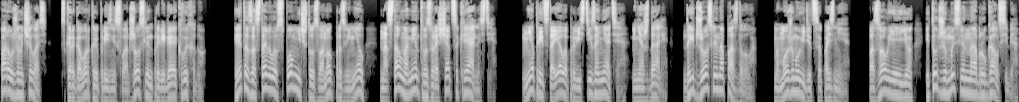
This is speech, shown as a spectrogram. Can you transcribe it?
Пара уже началась. Скороговоркой произнесла Джослин, пробегая к выходу. Это заставило вспомнить, что звонок прозвенел, настал момент возвращаться к реальности. Мне предстояло провести занятия, меня ждали. Да и Джослин опаздывала. Мы можем увидеться позднее. Позвал я ее и тут же мысленно обругал себя.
